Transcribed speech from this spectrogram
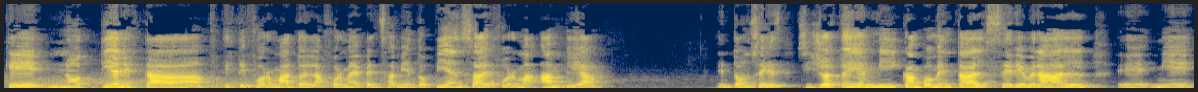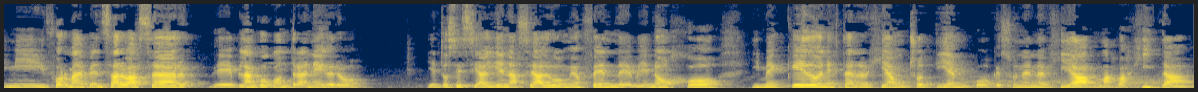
que no tiene esta, este formato en la forma de pensamiento, piensa de forma amplia entonces, si yo estoy en mi campo mental cerebral, eh, mi, forma de pensar va a ser eh, blanco contra negro. Y entonces si alguien hace algo me ofende, me enojo y me quedo en esta energía mucho tiempo, que es una energía más bajita.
